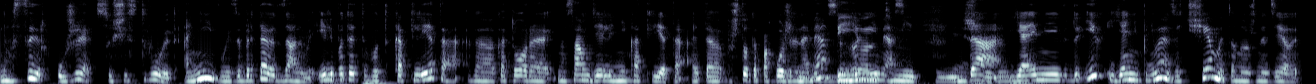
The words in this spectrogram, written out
но сыр уже существует, они его изобретают заново. Или вот эта вот котлета, э, которая на самом деле не котлета, это что-то похожее на мясо, Beyond но не мясо. Meat, да, я имею в виду их, и я не понимаю, зачем это нужно делать.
